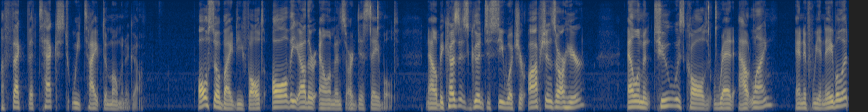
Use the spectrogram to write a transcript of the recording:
affect the text we typed a moment ago. Also by default, all the other elements are disabled. Now, because it's good to see what your options are here, element 2 is called red outline. And if we enable it,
